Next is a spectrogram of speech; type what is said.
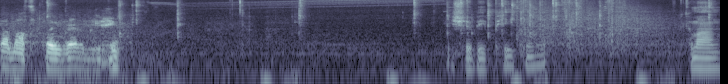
I'm playing random game. He should be peeking it. Come on.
